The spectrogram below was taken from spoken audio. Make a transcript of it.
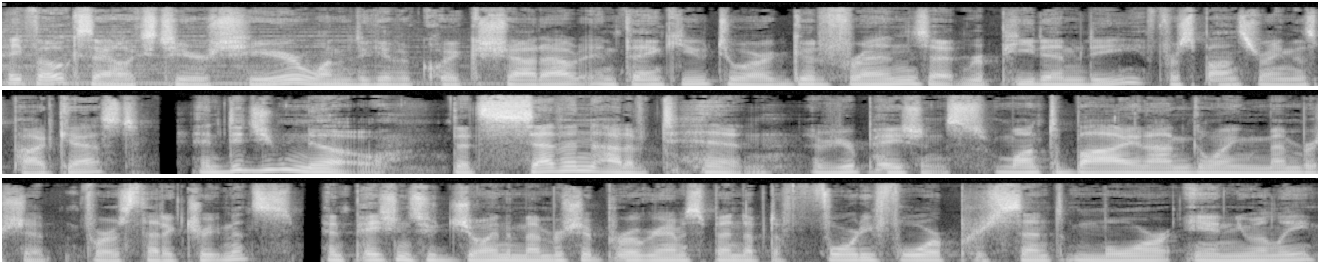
Hey folks, Alex Thiersch here. Wanted to give a quick shout out and thank you to our good friends at Repeat MD for sponsoring this podcast. And did you know that 7 out of 10 of your patients want to buy an ongoing membership for aesthetic treatments? And patients who join a membership program spend up to 44% more annually?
